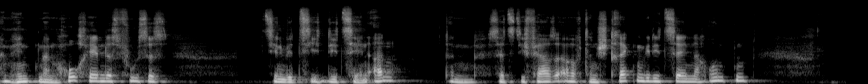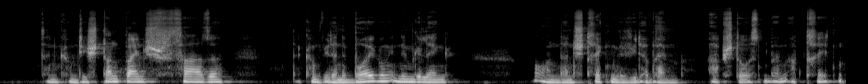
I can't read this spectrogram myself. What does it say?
Beim hinten, beim Hochheben des Fußes ziehen wir die Zehen an, dann setzt die Ferse auf, dann strecken wir die Zehen nach unten, dann kommt die Standbeinphase, da kommt wieder eine Beugung in dem Gelenk und dann strecken wir wieder beim Abstoßen, beim Abtreten.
